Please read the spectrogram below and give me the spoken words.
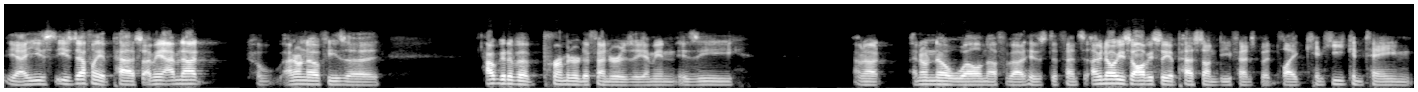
yeah, he's he's definitely a pest. I mean, I'm not. I don't know if he's a. How good of a perimeter defender is he? I mean, is he? I'm not. I don't know well enough about his defense. I know he's obviously a pest on defense, but like, can he contain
